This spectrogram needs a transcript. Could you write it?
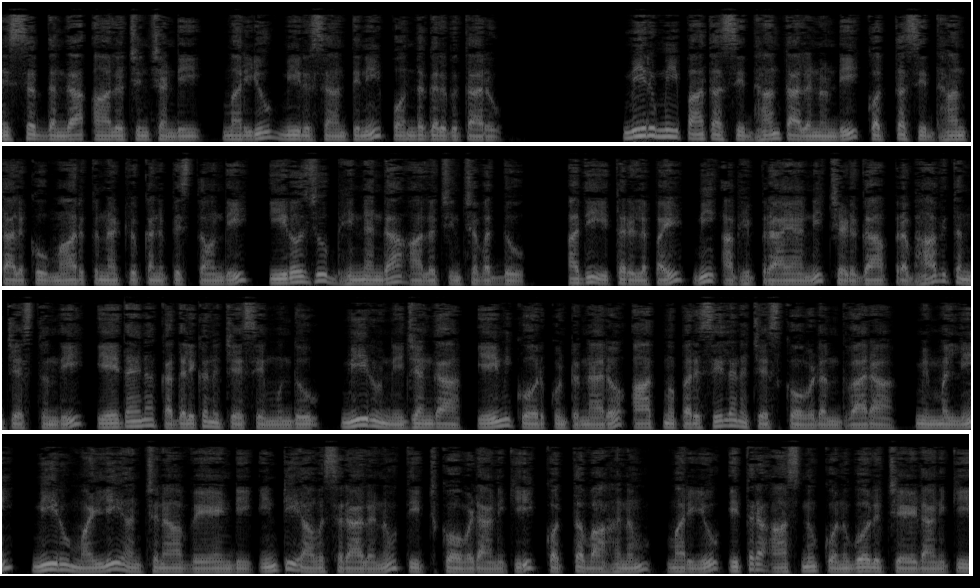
నిశ్శబ్దంగా ఆలోచించండి మరియు మీరు శాంతిని పొందగలుగుతారు. మీరు మీ పాత సిద్ధాంతాల నుండి కొత్త సిద్ధాంతాలకు మారుతున్నట్లు కనిపిస్తోంది ఈరోజు భిన్నంగా ఆలోచించవద్దు. అది ఇతరులపై మీ అభిప్రాయాన్ని చెడుగా ప్రభావితం చేస్తుంది. ఏదైనా కదలికను చేసే ముందు మీరు నిజంగా ఏమి కోరుకుంటున్నారో ఆత్మపరిశీలన చేసుకోవడం ద్వారా మిమ్మల్ని మీరు మళ్ళీ అంచనా వేయండి. ఇంటి అవసరాలను తీర్చుకోవడానికి కొత్త వాహనం మరియు ఇతర ఆస్ను కొనుగోలు చేయడానికి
